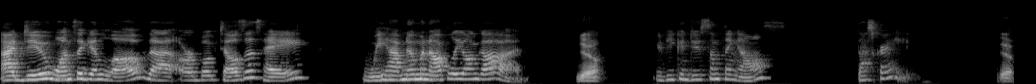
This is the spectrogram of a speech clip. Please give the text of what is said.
I do once again love that our book tells us, hey, we have no monopoly on God. Yeah. If you can do something else, that's great. Yeah.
